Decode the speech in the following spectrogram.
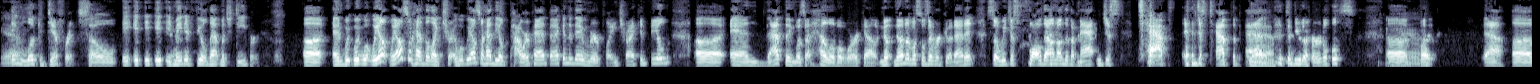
Yeah. looked different. So it it, it, it, it made it feel that much deeper. Uh, and we, we we we also had the like tra- we also had the old power pad back in the day when we were playing track and field. Uh, and that thing was a hell of a workout. No, none of us was ever good at it, so we just fall down onto the mat and just tap and just tap the pad Yeah, to do the hurdles. Oh, Uh, yeah. but yeah, uh,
